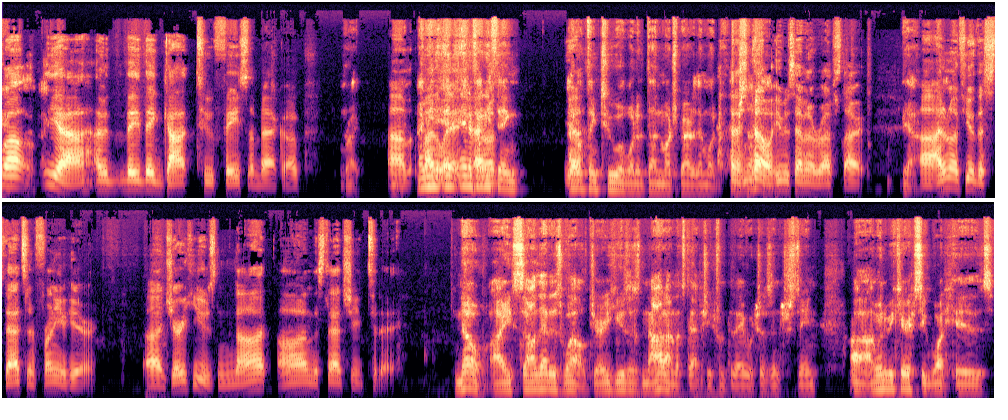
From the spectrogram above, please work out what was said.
well, yeah, I mean, they they got to face a backup. Right. Um, I mean, way, and, and if anything, yeah. I don't think Tua would have done much better than what. no, he was having a rough start. Yeah. Uh, I don't know if you have the stats in front of you here. Uh, Jerry Hughes not on the stat sheet today. No, I saw that as well. Jerry Hughes is not on the stat sheet from today, which is interesting. Uh, I'm going to be curious to see what his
